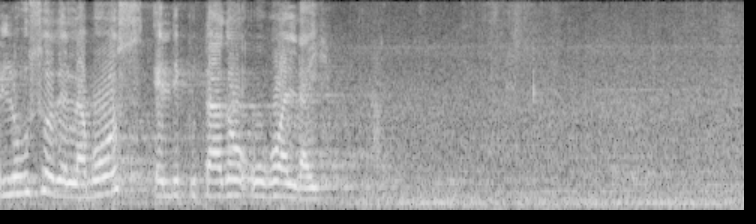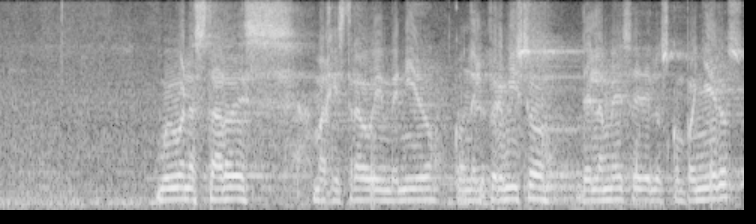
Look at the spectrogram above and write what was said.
el uso de la voz, el diputado Hugo Alday. Muy buenas tardes, magistrado, bienvenido. Con el permiso de la mesa y de los compañeros.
